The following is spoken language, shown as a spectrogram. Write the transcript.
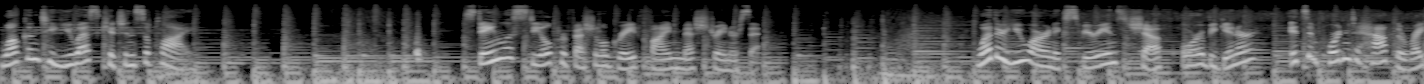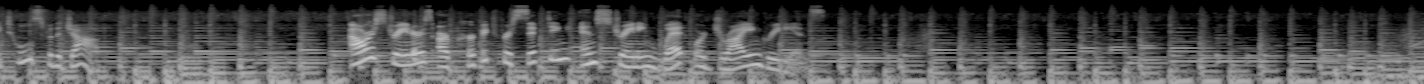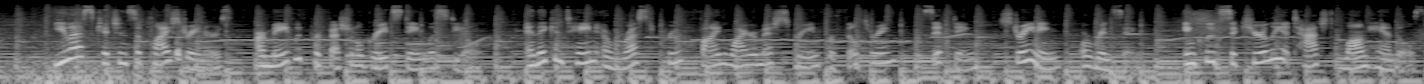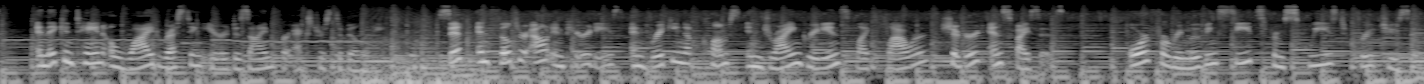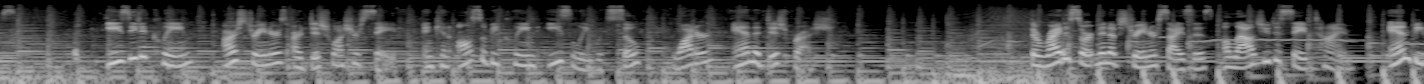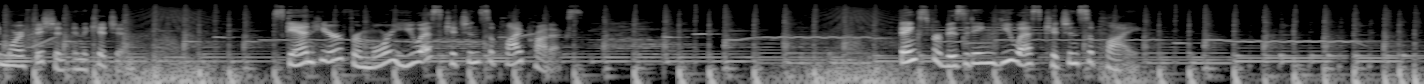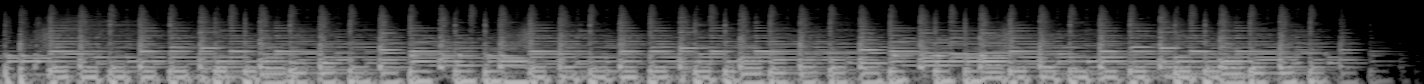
Welcome to U.S. Kitchen Supply. Stainless steel professional grade fine mesh strainer set. Whether you are an experienced chef or a beginner, it's important to have the right tools for the job. Our strainers are perfect for sifting and straining wet or dry ingredients. U.S. Kitchen Supply strainers are made with professional grade stainless steel, and they contain a rust-proof fine wire mesh screen for filtering, sifting, straining, or rinsing. Includes securely attached long handles, and they contain a wide resting ear designed for extra stability. Sift and filter out impurities and breaking up clumps in dry ingredients like flour, sugar, and spices, or for removing seeds from squeezed fruit juices. Easy to clean, our strainers are dishwasher safe and can also be cleaned easily with soap, water, and a dish brush. The right assortment of strainer sizes allows you to save time and be more efficient in the kitchen. Scan here for more U.S. Kitchen Supply products. Thanks for visiting U.S. Kitchen Supply.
